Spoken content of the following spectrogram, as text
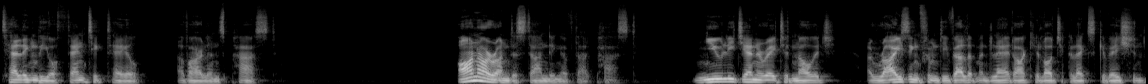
telling the authentic tale of Ireland's past. On our understanding of that past, newly generated knowledge arising from development led archaeological excavation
